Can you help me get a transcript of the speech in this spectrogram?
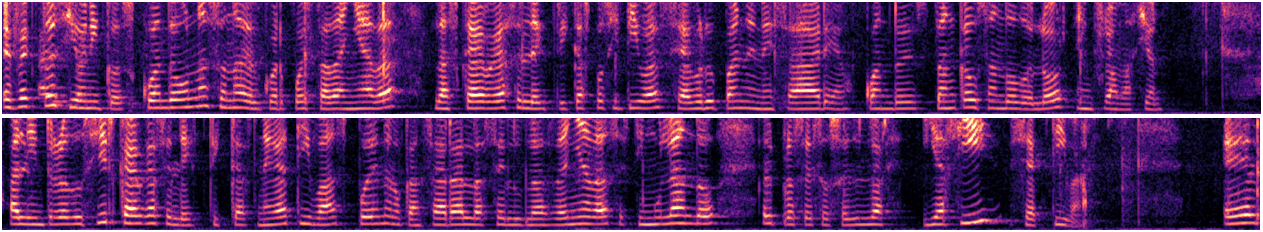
Efectos iónicos. Cuando una zona del cuerpo está dañada, las cargas eléctricas positivas se agrupan en esa área cuando están causando dolor e inflamación. Al introducir cargas eléctricas negativas pueden alcanzar a las células dañadas estimulando el proceso celular y así se activa el,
